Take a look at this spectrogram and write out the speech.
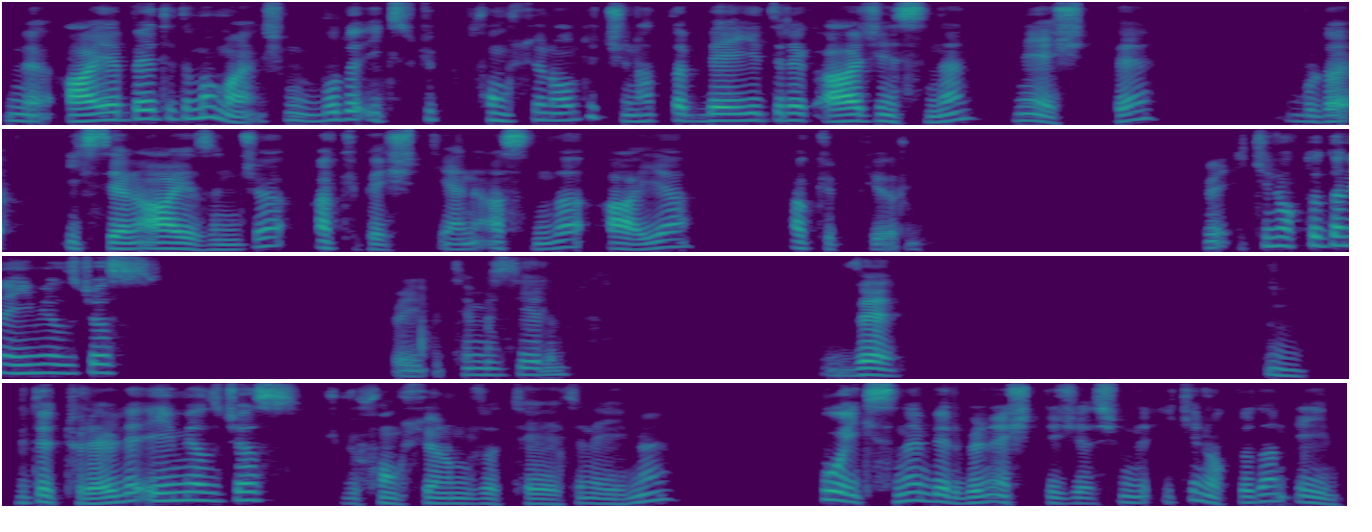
Şimdi A'ya B dedim ama şimdi burada x küp fonksiyon olduğu için hatta B'yi direkt A cinsinden ne eşit B? Burada x yerine A yazınca A küp eşit. Yani aslında A'ya A küp diyorum. Ve iki noktadan eğim yazacağız. Burayı bir temizleyelim. Ve bir de türevle eğim yazacağız. Çünkü fonksiyonumuzda teğetin eğimi. Bu ikisini birbirine eşitleyeceğiz. Şimdi iki noktadan eğim.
